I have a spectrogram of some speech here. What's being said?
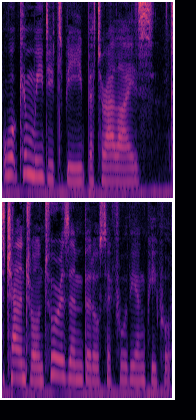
What can we do to be better allies to challenge voluntourism, but also for the young people?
